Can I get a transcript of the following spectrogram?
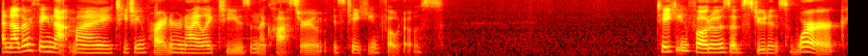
Another thing that my teaching partner and I like to use in the classroom is taking photos. Taking photos of students' work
